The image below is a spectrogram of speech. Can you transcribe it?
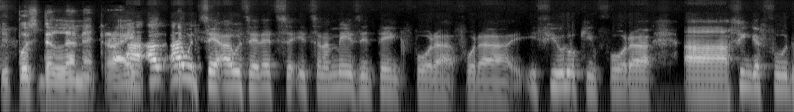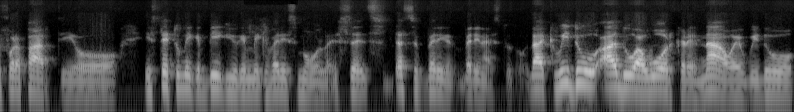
you push the limit, right? Uh, I, I would say I would say that's it's an amazing thing for uh, for uh, if you're looking for uh, uh, finger food for a party or instead to make it big you can make it very small. It's, it's that's a very very nice to do. Like we do, I do a work right now and we do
